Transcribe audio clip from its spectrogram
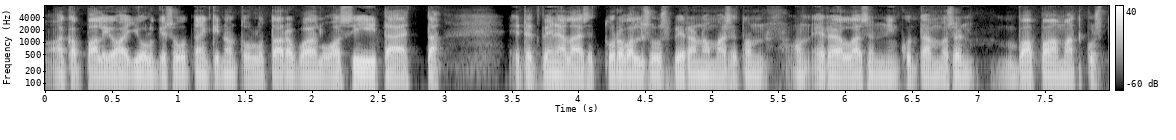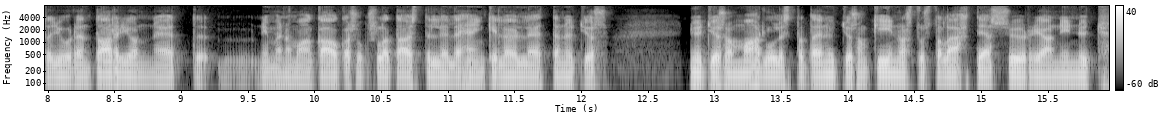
aika paljonhan julkisuuteenkin on tullut arvailua siitä, että, että venäläiset turvallisuusviranomaiset on, on eräänlaisen niin tämmöisen vapaamatkustajuuden tarjonneet nimenomaan kaukasuksella taistelleille henkilöille, että nyt jos, nyt jos on mahdollista tai nyt jos on kiinnostusta lähteä Syyriaan, niin nyt,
